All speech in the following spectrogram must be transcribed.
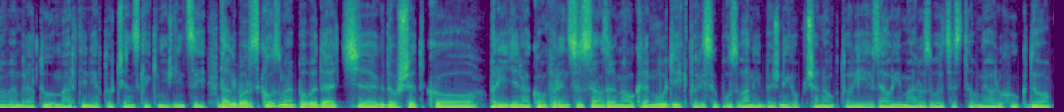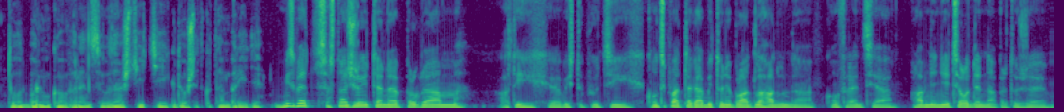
novembra tu v Martine v Turčianskej knižnici. Dalibor, skúsme povedať, kto všetko príde na konferenciu, samozrejme okrem ľudí, ktorí sú pozvaní, bežných občanov, ktorých zaujíma rozvoj cestovného ruchu, kto tú odbornú konferenciu zaštití, kto všetko tam príde. My sme sa snažili ten program a tých vystupujúcich koncipovať tak, aby to nebola dlhá nudná konferencia. Hlavne nie celodenná, pretože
